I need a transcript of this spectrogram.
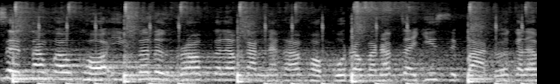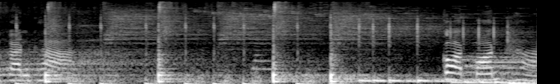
เศษตามคำขออีกสักหนึ่งรอบกันแล้วกันนะคะ ขอบคุณเรามานับใจ 20 บาทด้วยกันแล้วกันค่ะ กอดมอนค่ะ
